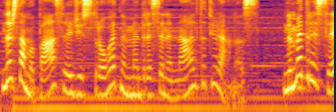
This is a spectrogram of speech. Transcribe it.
ndërsa më pas regjistrohet në Medresenë e Naltë të Tiranës. Në medrese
